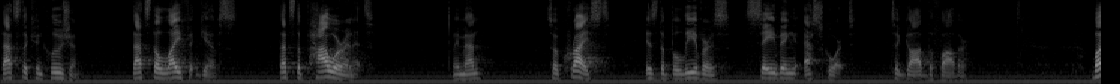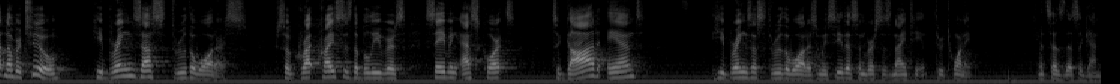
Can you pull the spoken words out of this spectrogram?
That's the conclusion. That's the life it gives. That's the power in it. Amen? So Christ is the believer's saving escort to God the Father. But number two, he brings us through the waters. So Christ is the believer's saving escort to God and he brings us through the waters. And we see this in verses 19 through 20. It says this again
